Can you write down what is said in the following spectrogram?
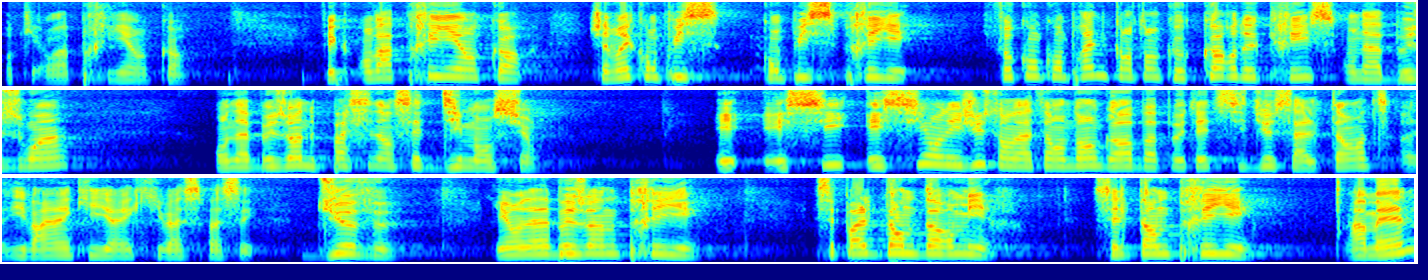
Ok, on va prier encore. on va prier encore. J'aimerais qu'on puisse, qu'on puisse prier. Il faut qu'on comprenne qu'en tant que corps de Christ, on a besoin, on a besoin de passer dans cette dimension. Et, si, et si on est juste en attendant, oh, bah, peut-être si Dieu ça le tente, il va rien qui, qui va se passer. Dieu veut. Et on a besoin de prier. C'est pas le temps de dormir, c'est le temps de prier. Amen.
